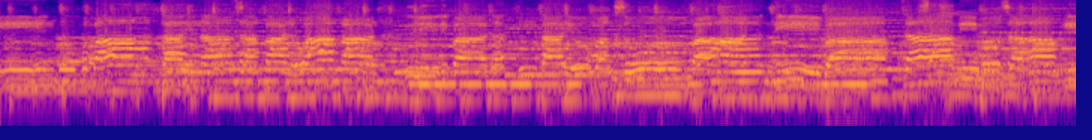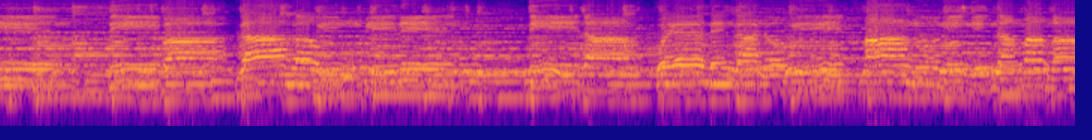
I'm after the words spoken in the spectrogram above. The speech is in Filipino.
Sasabihin ko pa bang tayo na sa kalawakan? Lilipad at dun tayo magsumpahan Di ba? Sabi mo sa akin Di ba gagawin bilin? Di na pwedeng galawin Ang luningin ng mga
